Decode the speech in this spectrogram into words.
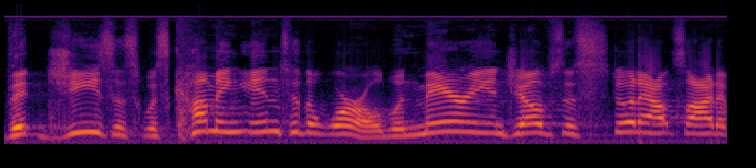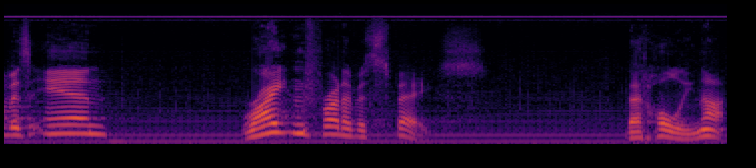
that Jesus was coming into the world when Mary and Joseph stood outside of his inn right in front of his face that holy night.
